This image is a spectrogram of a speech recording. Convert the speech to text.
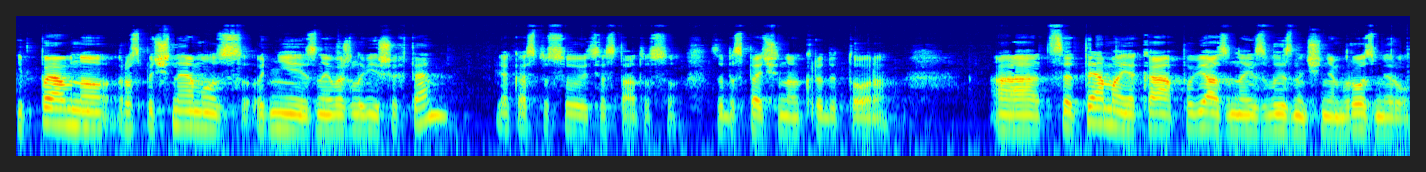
І певно розпочнемо з однієї з найважливіших тем, яка стосується статусу забезпеченого кредитора. Це тема, яка пов'язана із визначенням розміру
